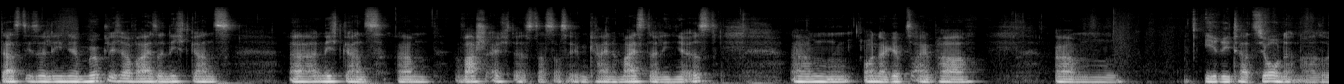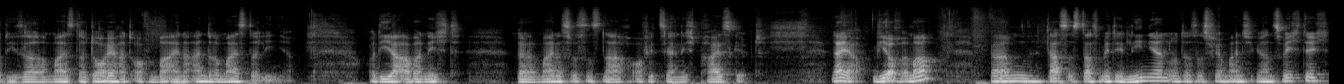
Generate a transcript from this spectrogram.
dass diese Linie möglicherweise nicht ganz äh, nicht ganz ähm, waschecht ist, dass das eben keine Meisterlinie ist. Ähm, und da gibt es ein paar ähm, Irritationen. Also dieser Meister Doi hat offenbar eine andere Meisterlinie, die er aber nicht, äh, meines Wissens nach, offiziell nicht preisgibt. Naja, wie auch immer, ähm, das ist das mit den Linien und das ist für manche ganz wichtig.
